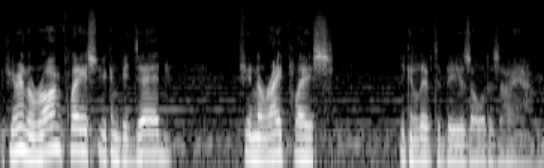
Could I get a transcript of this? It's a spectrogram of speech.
If you're in the wrong place, you can be dead. If you're in the right place, you can live to be as old as I am.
